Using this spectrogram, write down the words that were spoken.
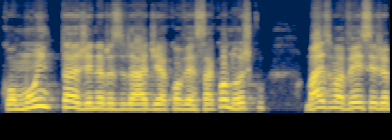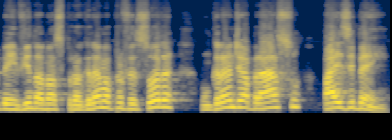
com muita generosidade a conversar conosco. Mais uma vez, seja bem-vinda ao nosso programa, professora. Um grande abraço, paz e bem.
